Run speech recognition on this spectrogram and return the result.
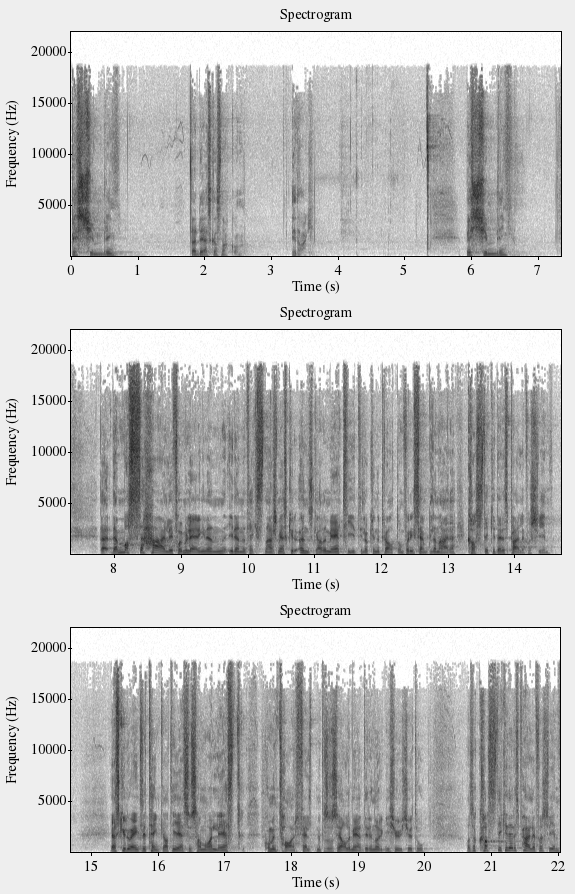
Bekymring. Det er det jeg skal snakke om i dag. Bekymring. Det er, masse herlige formuleringer i denne, i denne, teksten her som jeg skulle ønske jeg hadde mer tid til å kunne prate om. For denne her, 'Kast ikke deres perler for svin'. Jeg skulle jo egentlig tenke at Jesus han må ha lest kommentarfeltene på sosiale medier i Norge i 2022. Altså, Kast ikke deres perler for svin.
